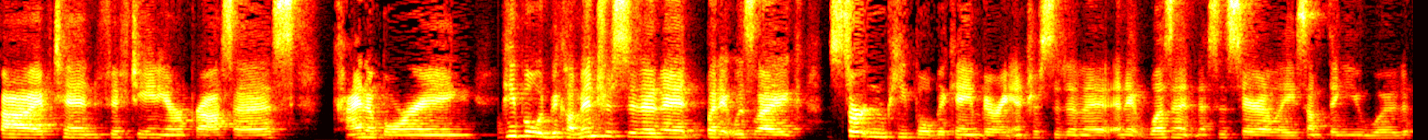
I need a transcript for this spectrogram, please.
5, 10, 15 year process kind of boring. People would become interested in it, but it was like certain people became very interested in it, and it wasn't necessarily something you would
